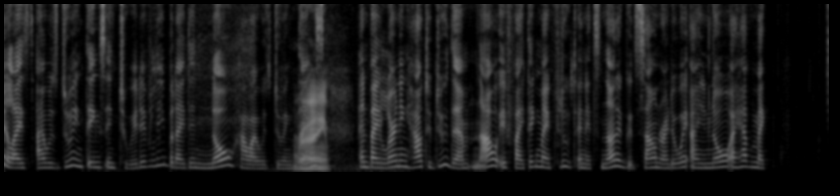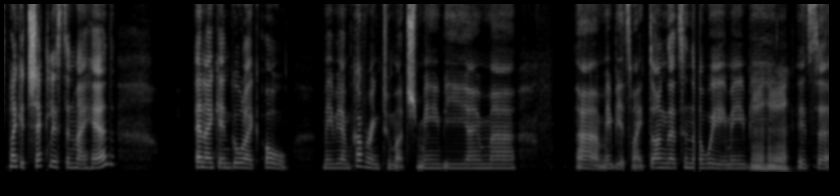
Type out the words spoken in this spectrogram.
realized I was doing things intuitively, but I didn't know how I was doing things. Right. And by learning how to do them, now if I take my flute and it's not a good sound right away, I know I have my like a checklist in my head and I can go like, oh, maybe I'm covering too much. Maybe I'm uh, uh, maybe it's my tongue that's in the way. Maybe it's uh,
